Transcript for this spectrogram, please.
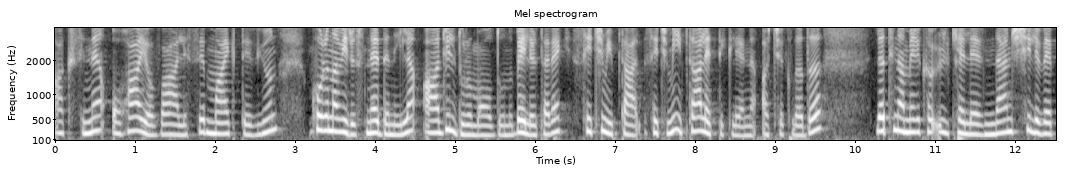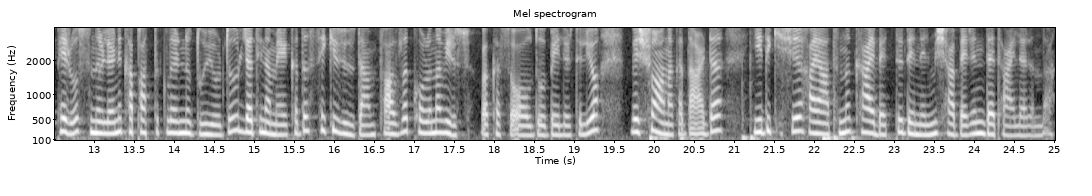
aksine Ohio valisi Mike DeWine koronavirüs nedeniyle acil durum olduğunu belirterek seçim iptal seçimi iptal ettiklerini açıkladı. Latin Amerika ülkelerinden Şili ve Peru sınırlarını kapattıklarını duyurdu. Latin Amerika'da 800'den fazla koronavirüs vakası olduğu belirtiliyor ve şu ana kadar da 7 kişi hayatını kaybetti denilmiş haberin detaylarında.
